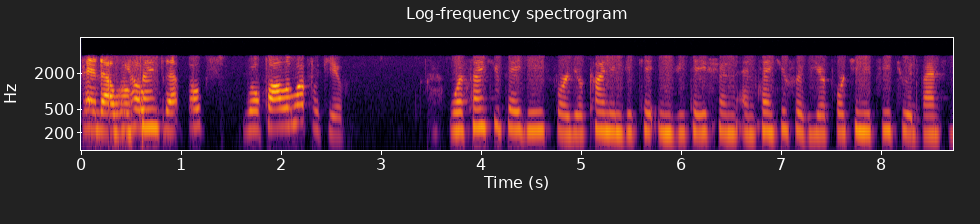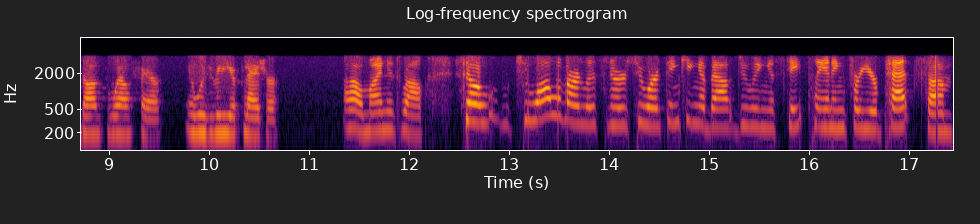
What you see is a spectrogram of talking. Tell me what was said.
And uh, well, we hope that folks will follow up with you. Well, thank you, Peggy, for your kind invita- invitation, and thank you for the opportunity to advance dogs' welfare. It was really a pleasure. Oh, mine as well. So, to all of our listeners who are thinking about doing estate planning for your pets, um,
